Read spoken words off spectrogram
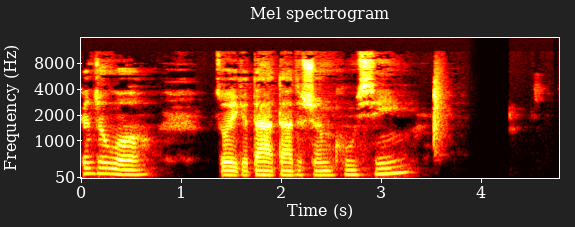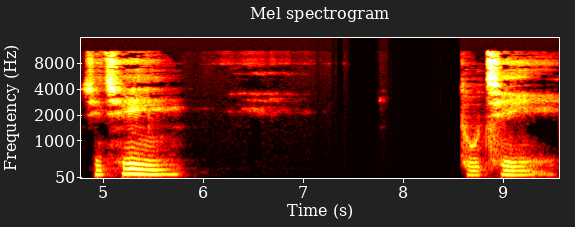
跟着我做一个大大的深呼吸，吸气，吐气，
